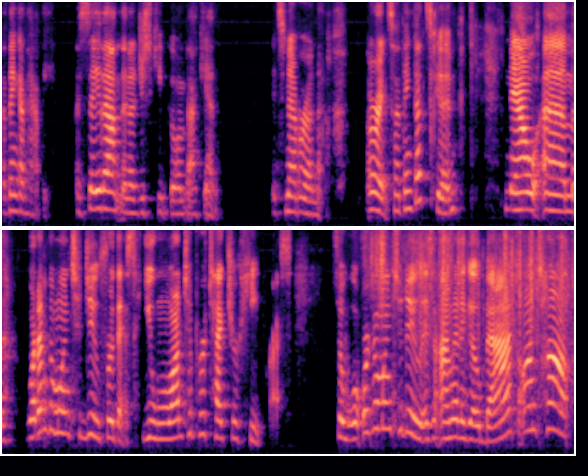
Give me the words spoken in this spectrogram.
I think I'm happy. I say that and then I just keep going back in. It's never enough. All right, so I think that's good. Now, um, what I'm going to do for this, you want to protect your heat press. So what we're going to do is I'm going to go back on top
